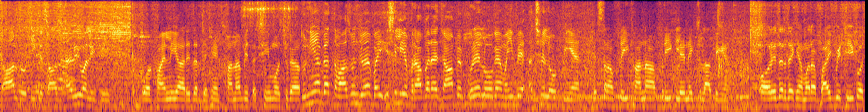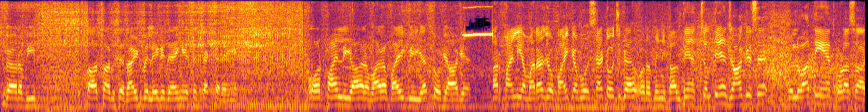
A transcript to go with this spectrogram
दाल रोटी के साथ हैवी वाली ट्रीट और फाइनली यार इधर देखें खाना भी तकसीम हो चुका है। दुनिया का तवाज़ुन जो है भाई इसलिए बराबर है जहाँ पे बुरे लोग हैं, वहीं पे अच्छे लोग भी हैं। इस तरह फ्री खाना फ्री क्लिनिक चलाती हैं। और इधर देखें, हमारा बाइक भी ठीक हो चुका है और अभी उस्ताद साहब इसे राइड पे लेके जाएँगे, इसे चेक करेंगे। और फाइनली यार, हमारा बाइक भी यस हो गया आ गया और फाइनली हमारा जो बाइक है, वो सेट हो चुका है और अभी निकालते हैं, चलते हैं, जाके से धुलवाते हैं थोड़ा सा।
